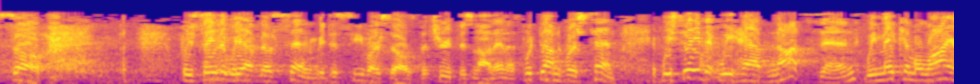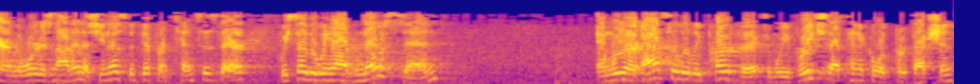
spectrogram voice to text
so, if we say that we have no sin, we deceive ourselves. The truth is not in us. Look down to verse 10. If we say that we have not sinned, we make him a liar and the word is not in us. You notice the different tenses there? If we say that we have no sin, and we are absolutely perfect, and we've reached that pinnacle of perfection.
